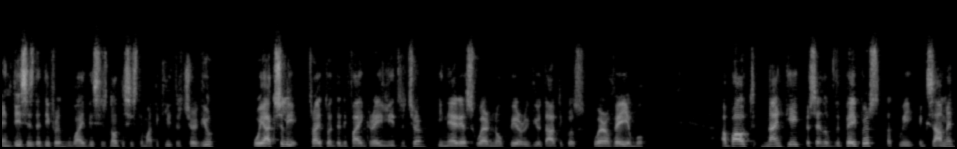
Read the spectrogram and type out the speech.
and this is the difference why this is not a systematic literature review. We actually try to identify gray literature in areas where no peer-reviewed articles were available. About 98% of the papers that we examined,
